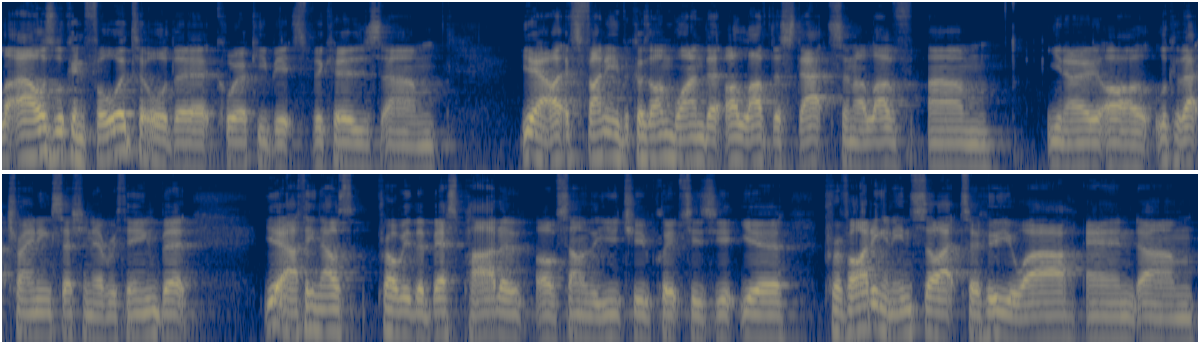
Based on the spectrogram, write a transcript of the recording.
I, I, I was looking forward to all the quirky bits because um, yeah, it's funny because I'm one that I love the stats and I love, um, you know, oh, look at that training session, everything. But yeah, I think that was probably the best part of, of some of the YouTube clips is you're providing an insight to who you are and um,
